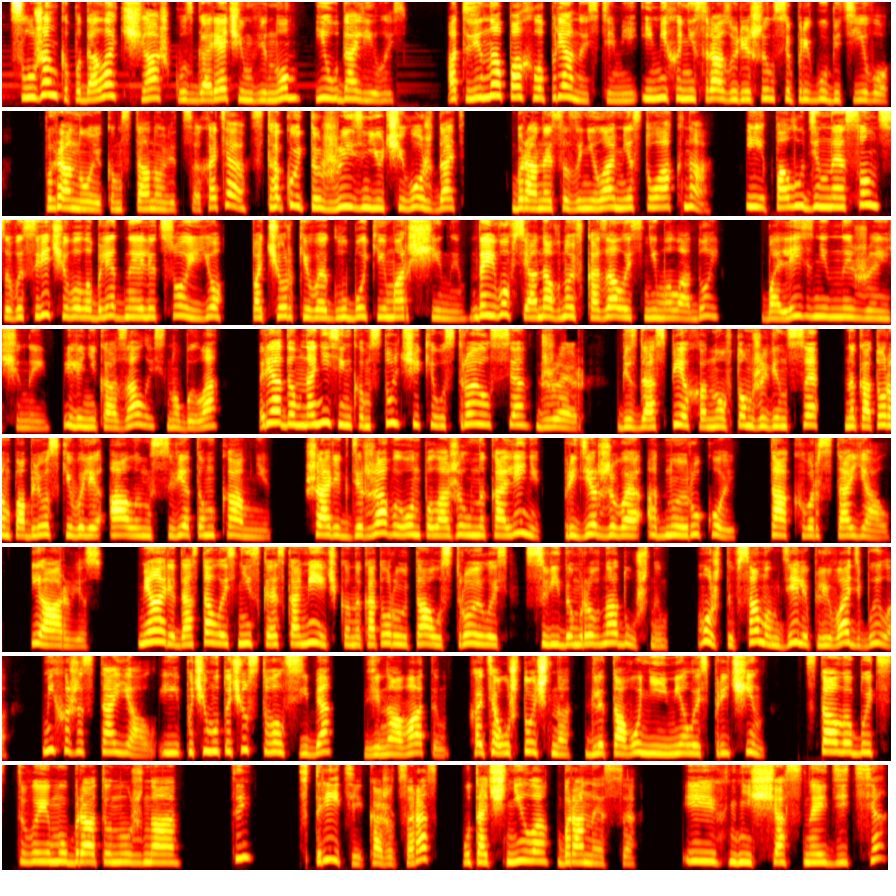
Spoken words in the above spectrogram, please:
Служанка подала чашку с горячим вином и удалилась. От вина пахло пряностями, и Миха не сразу решился пригубить его. Параноиком становится, хотя с такой-то жизнью чего ждать? Баронесса заняла место у окна, и полуденное солнце высвечивало бледное лицо ее, подчеркивая глубокие морщины. Да и вовсе она вновь казалась не молодой, болезненной женщиной. Или не казалась, но была. Рядом на низеньком стульчике устроился Джер, без доспеха, но в том же венце, на котором поблескивали алым светом камни. Шарик державы он положил на колени, придерживая одной рукой. Такхвар стоял. И Арвис. Мяре досталась низкая скамеечка, на которую та устроилась с видом равнодушным. Может, и в самом деле плевать было. Миха же стоял и почему-то чувствовал себя виноватым, хотя уж точно для того не имелось причин. Стало быть, твоему брату нужна ты? В третий, кажется, раз уточнила баронесса. И несчастное дитя?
